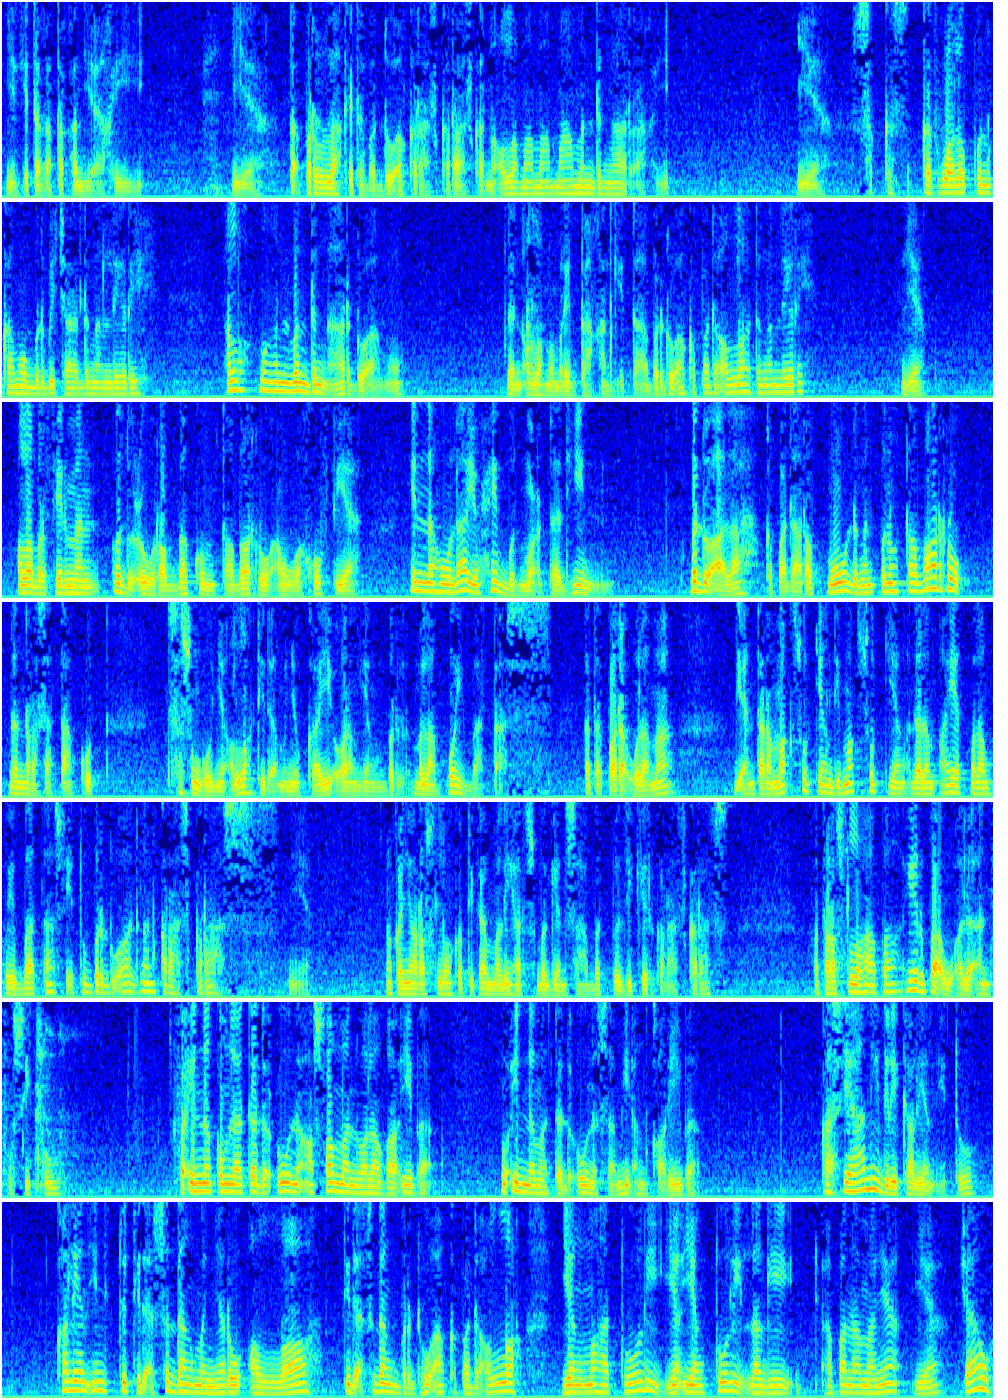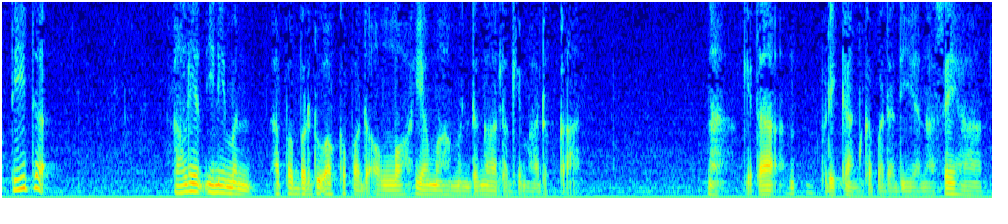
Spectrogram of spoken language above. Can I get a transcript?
Ya kita katakan ya akhi ya tak perlulah kita berdoa keras-keras karena Allah maha, maha mendengar akhi. Ya walaupun kamu berbicara dengan lirih Allah mendengar doamu. Dan Allah memerintahkan kita berdoa kepada Allah dengan lirih. Ya. Allah berfirman ud'u rabbakum tadarru'an wa khufyah innahu la yuhibbul mu'tadin Berdoalah kepada Rabbmu dengan penuh tabarruk dan rasa takut. Sesungguhnya Allah tidak menyukai orang yang melampaui batas. Kata para ulama, di antara maksud yang dimaksud yang dalam ayat melampaui batas yaitu berdoa dengan keras-keras. Ya. Makanya Rasulullah ketika melihat sebagian sahabat berzikir keras-keras, kata Rasulullah apa? Irba'u ala anfusikum. Fa innakum la tad'una asaman wala ghaiba wa innama tad'una sami'an qariba. Kasihani diri kalian itu kalian ini tidak sedang menyeru Allah tidak sedang berdoa kepada Allah yang maha tuli yang yang tuli lagi apa namanya ya jauh tidak. Kalian ini men, apa berdoa kepada Allah yang maha mendengar lagi maha dekat. Nah kita berikan kepada dia nasihat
